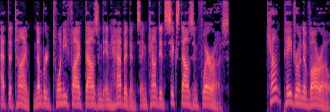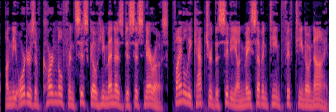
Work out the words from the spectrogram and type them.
at the time, numbered 25,000 inhabitants and counted 6,000 fueros. Count Pedro Navarro, on the orders of Cardinal Francisco Jiménez de Cisneros, finally captured the city on May 17, 1509.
